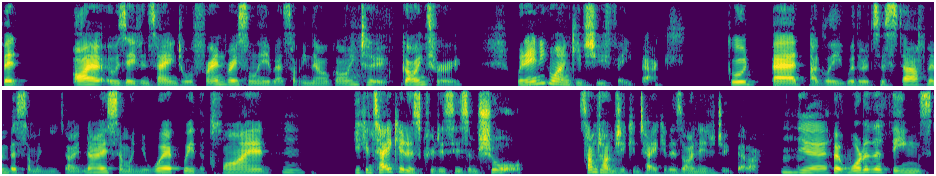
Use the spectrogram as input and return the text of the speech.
But I was even saying to a friend recently about something they were going to going through. When anyone gives you feedback, good, bad, ugly, whether it's a staff member, someone you don't know, someone you work with, a client, Mm. you can take it as criticism, sure. Sometimes you can take it as I need to do better. Mhm. Yeah. But what are the things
